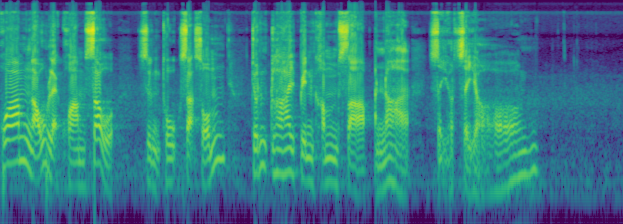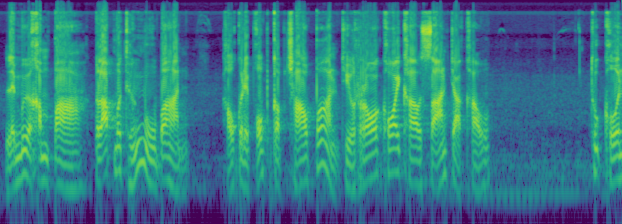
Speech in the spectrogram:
ความเหงาและความเศร้า ซึ่งถูกสะสมจนกลายเป็นคำสาปอันน่าสยดสยอง และเมื่อคำป่ากลับมาถึงหมู่บ้าน เขาก็ได้พบกับชาวบ้านที่รอคอยข่าวสารจากเขา ทุกคน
